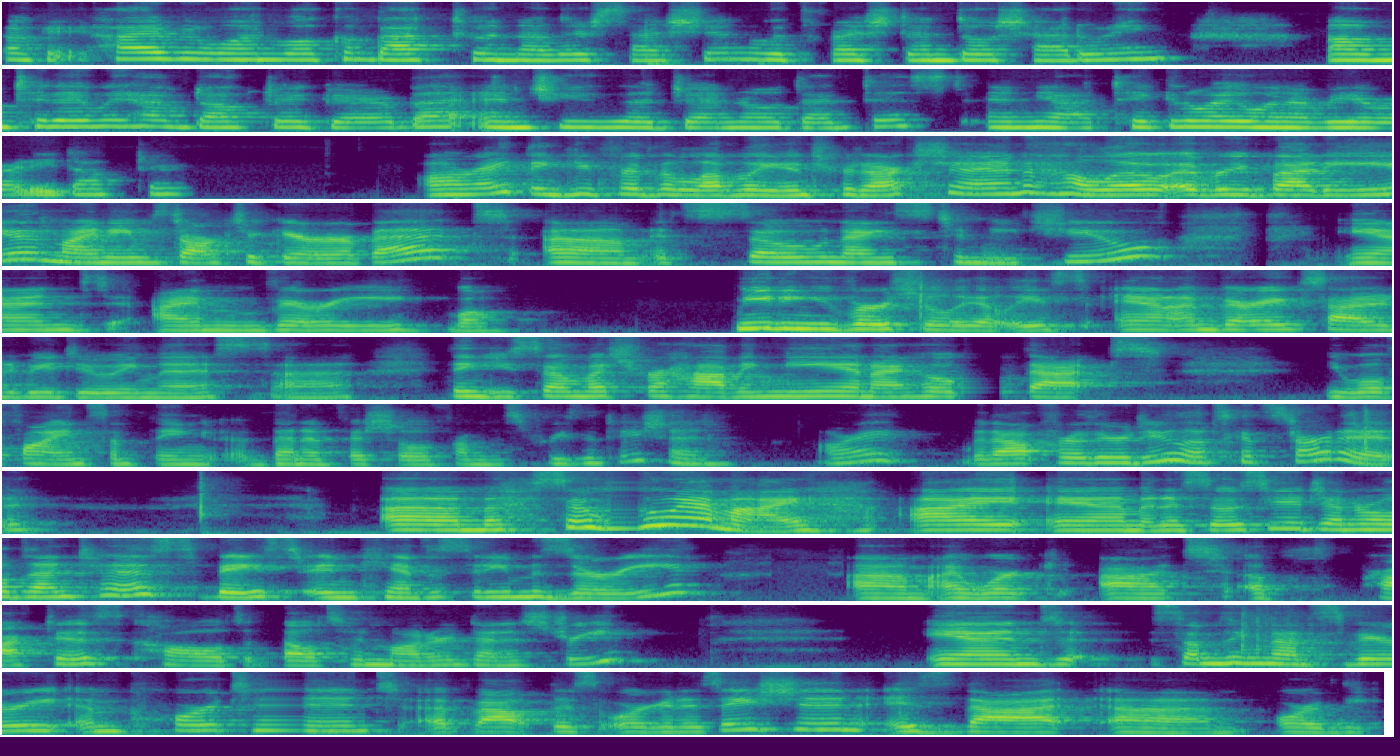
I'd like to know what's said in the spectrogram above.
Okay, hi everyone. Welcome back to another session with Fresh Dental Shadowing. Um, today we have Dr. Garabet, and she's a general dentist. And yeah, take it away whenever you're ready, Doctor. All right, thank you for the lovely introduction. Hello, everybody. My name is Dr. Garabet. Um, it's so nice to meet you. And I'm very, well, meeting you virtually at least. And I'm very excited to be doing this. Uh, thank you so much for having me. And I hope that you will find something beneficial from this presentation. All right, without further ado, let's get started. Um, so who am I? I am an associate general dentist based in Kansas City, Missouri. Um, I work at a practice called Belton Modern Dentistry. And something that's very important about this organization is that, um, or the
